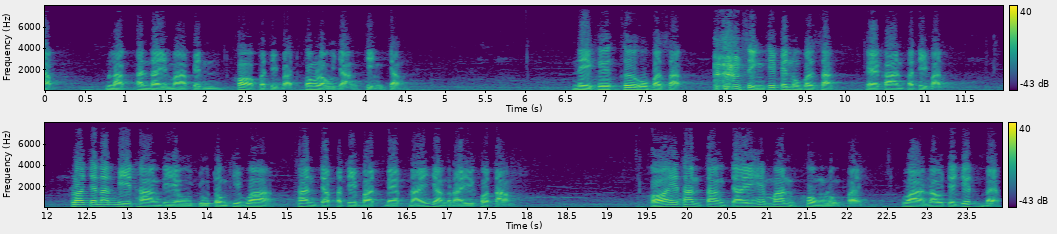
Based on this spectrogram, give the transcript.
จับหลักอันใดมาเป็นข้อปฏิบัติของเราอย่างจริงจัง นี่คือคืออุปสรรคสิ่งที่เป็นอุปสรรคแก่การปฏิบัติ เพราะฉะนั้นมีทางเดียวอยู่ตรงที่ว่า ท่านจะปฏิบัติแบบไหนอย่างไรก็ตาม ขอให้ท่านตั้งใจให้มั่นคงลงไป ว่าเราจะยึดแบบ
